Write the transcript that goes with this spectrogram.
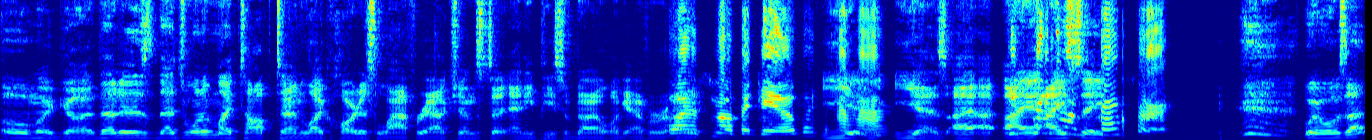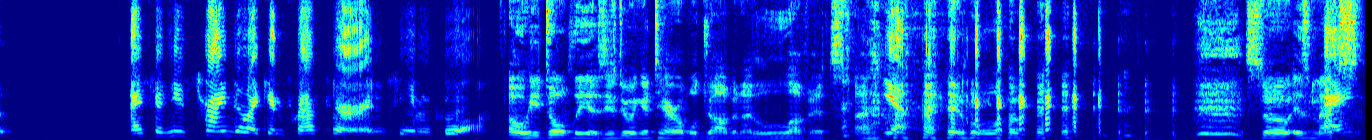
Oh my god, that is that's one of my top ten like hardest laugh reactions to any piece of dialogue ever. Want to smoke a doob? Uh-huh. yes, I I, He's I, I say. Wait, what was that? I said he's trying to like impress her and seem cool. Oh, he totally is. He's doing a terrible job, and I love it. I, Yeah. I love it. so is Max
